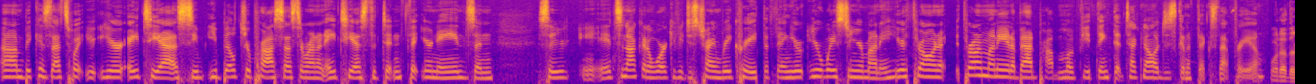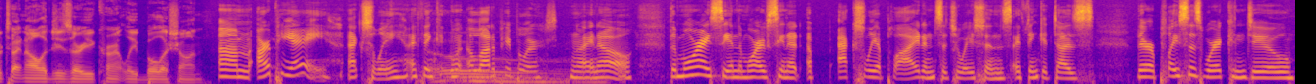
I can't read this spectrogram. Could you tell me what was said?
um, because that's what your, your ATS. You, you built your process around an ATS that didn't fit your needs, and so you're, it's not going to work if you just try and recreate the thing. You're, you're wasting your money. You're throwing throwing money at a bad problem if you think that technology is going to fix that for you. What other technologies are you currently bullish on? Um, RPA, actually, I think what a lot of people are. I know. The more I see, and the more I've seen it actually applied in situations, I think it does. There are places where it can do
